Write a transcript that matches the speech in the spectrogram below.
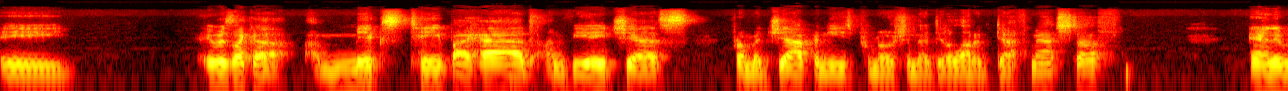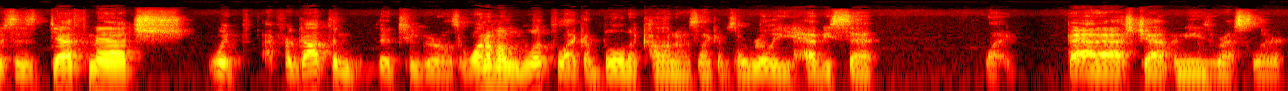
a. It was like a, a mixtape I had on VHS from a Japanese promotion that did a lot of deathmatch stuff and it was this death match with I forgot the the two girls. One of them looked like a bull nakano. It was like it was a really heavy set, like badass Japanese wrestler,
